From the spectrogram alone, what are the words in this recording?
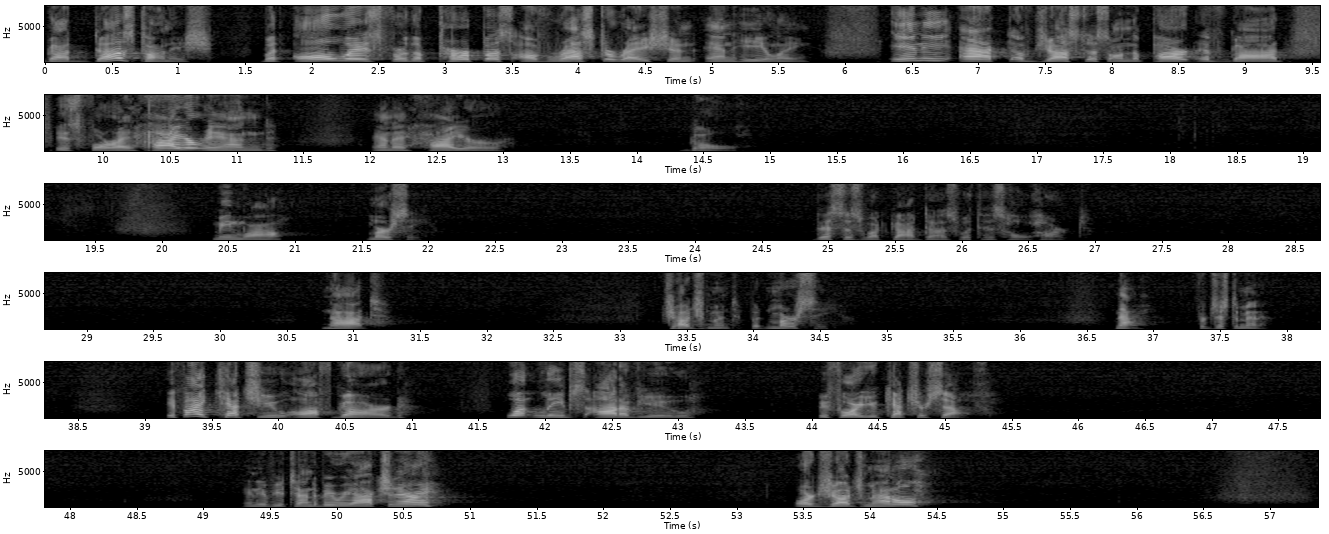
God does punish, but always for the purpose of restoration and healing. Any act of justice on the part of God is for a higher end and a higher goal. Meanwhile, mercy. This is what God does with his whole heart. Not judgment, but mercy. Now, for just a minute. If I catch you off guard, what leaps out of you before you catch yourself? Any of you tend to be reactionary or judgmental?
